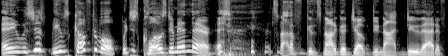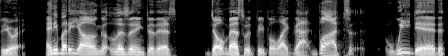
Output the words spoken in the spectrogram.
And he was just he was comfortable. We just closed him in there. it's not a it's not a good joke. Do not do that if you're anybody young listening to this. Don't mess with people like that. But we did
